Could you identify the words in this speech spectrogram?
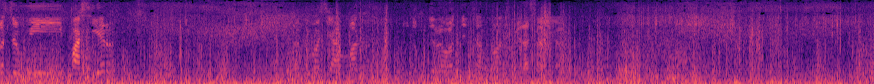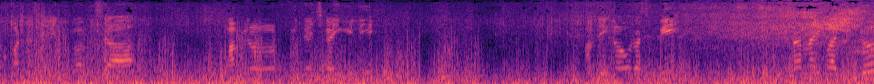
Kerikil semi pasir. Tapi masih aman untuk dilewati sama sepeda saya. Karena saya juga bisa ngambil footage kayak gini. Nanti kalau udah sepi kita naik lagi ke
